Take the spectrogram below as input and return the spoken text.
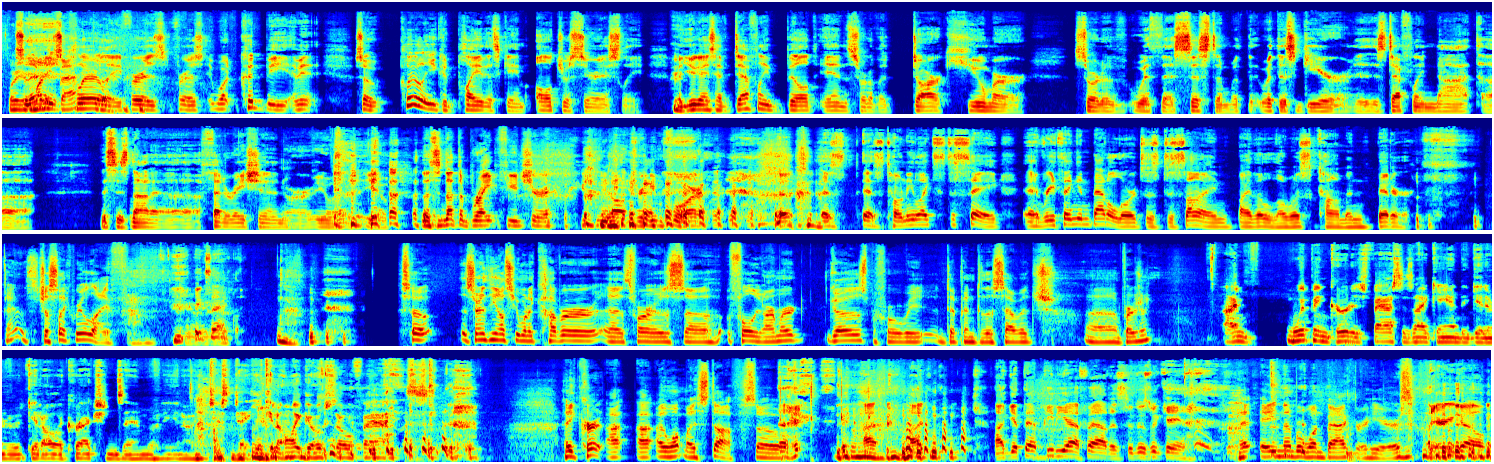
Or so your that money clearly for his for his what could be. I mean, so clearly you could play this game ultra seriously, but you guys have definitely built in sort of a dark humor, sort of with this system with with this gear. It is definitely not. uh this is not a, a federation, or you know, you know, this is not the bright future we all dream for. as as Tony likes to say, everything in Battlelords is designed by the lowest common bidder. Yeah, it's just like real life. exactly. So, is there anything else you want to cover as far as uh, fully armored goes before we dip into the Savage uh, version? I'm whipping Kurt as fast as I can to get him to get all the corrections in, but you know, he just he can only go so fast. Hey, Kurt, I, I, I want my stuff. So, I, I, I get that PDF out as soon as we can. a number one backer here. There you go.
